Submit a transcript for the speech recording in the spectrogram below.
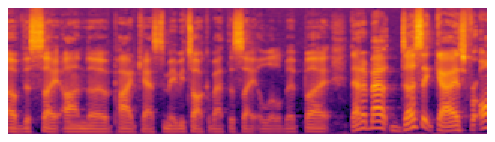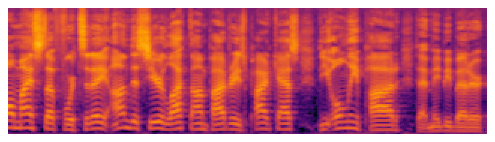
of the site, on the podcast to maybe talk about the site a little bit. But that about does it, guys, for all my stuff for today on this year Locked On Padres podcast podcast, the only pod that may be better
